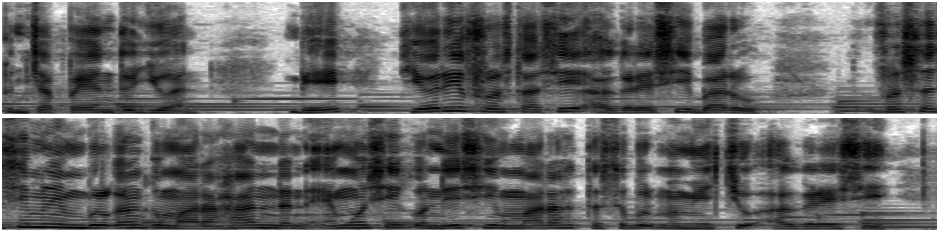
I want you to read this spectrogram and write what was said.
pencapaian tujuan. B. Teori frustasi agresi baru. Frustasi menimbulkan kemarahan dan emosi kondisi marah tersebut memicu agresi.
